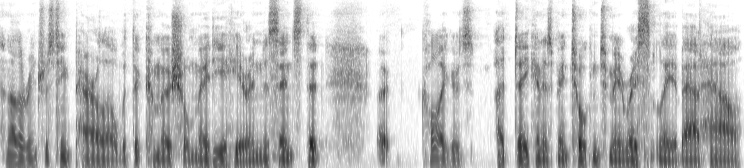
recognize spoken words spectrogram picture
another interesting parallel with the commercial media here in the sense that a colleague who's at Deakin has been talking to me recently about how,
